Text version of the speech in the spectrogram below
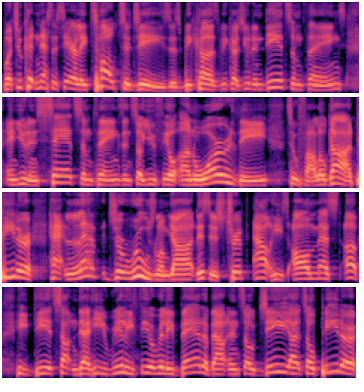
but you couldn't necessarily talk to Jesus because because you done did some things and you done said some things and so you feel unworthy to follow God. Peter had left Jerusalem, y'all. This is tripped out. He's all messed up. He did something that he really feel really bad about and so G uh, so Peter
